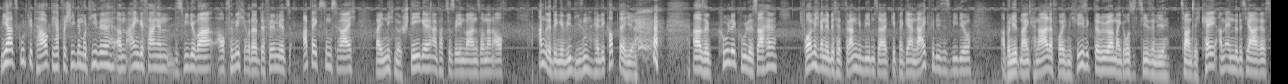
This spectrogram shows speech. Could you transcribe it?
mir hat es gut getaugt. Ich habe verschiedene Motive ähm, eingefangen. Das Video war auch für mich oder der Film jetzt abwechslungsreich, weil nicht nur Stege einfach zu sehen waren, sondern auch andere Dinge wie diesen Helikopter hier. also coole, coole Sache. Ich freue mich, wenn ihr bis jetzt dran geblieben seid. Gebt mir gerne ein Like für dieses Video. Abonniert meinen Kanal, da freue ich mich riesig darüber. Mein großes Ziel sind die 20k am Ende des Jahres.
